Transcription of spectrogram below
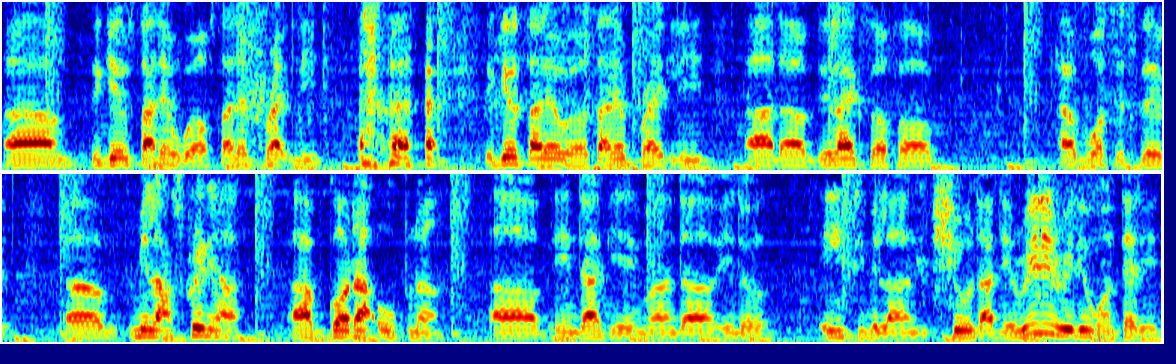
Um, the game started well, started brightly. the game started well, started brightly, and uh, the likes of uh, uh what's his name, um, Milan Skriniar got that opener in that game, and uh, you know AC Milan showed that they really, really wanted it.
